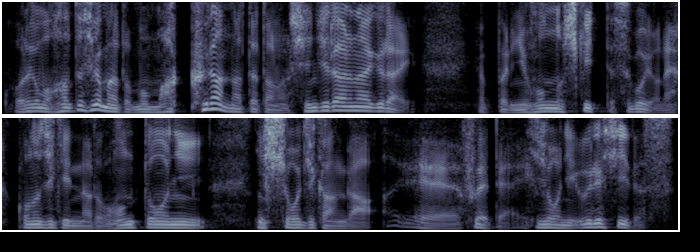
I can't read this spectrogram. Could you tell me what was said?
これがもう半年ぐらい前だともう真っ暗になってたの信じられないぐらいやっぱり日本の四季ってすごいよね。この時期になると本当に日照時間が、えー増えて非常に嬉しいです。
